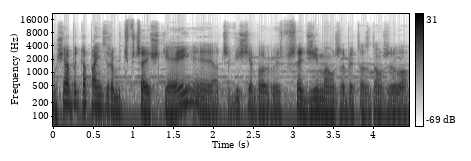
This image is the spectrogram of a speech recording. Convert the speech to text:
Musiałaby to pani zrobić wcześniej, y, oczywiście, bo już przed zimą, żeby to zdążyło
